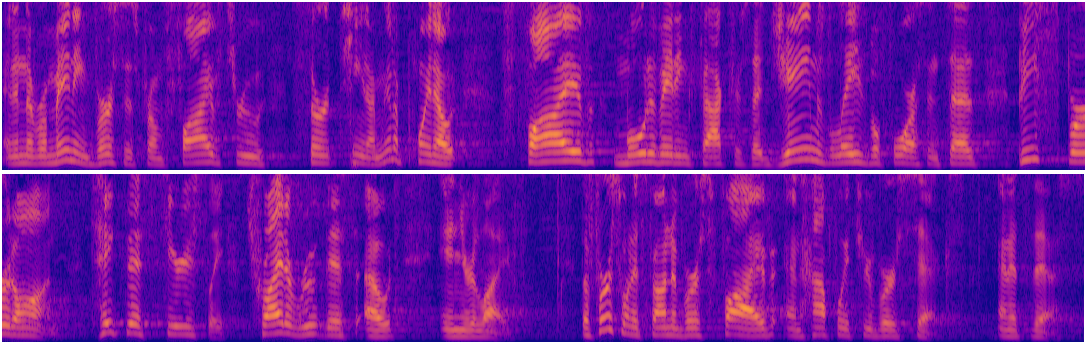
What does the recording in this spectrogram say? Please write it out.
and in the remaining verses from 5 through 13, I'm going to point out five motivating factors that James lays before us and says, be spurred on. Take this seriously. Try to root this out in your life. The first one is found in verse 5 and halfway through verse 6, and it's this.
